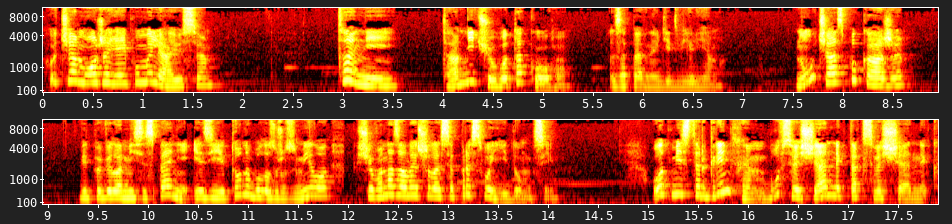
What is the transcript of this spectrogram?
Хоча, може, я й помиляюся. Та ні, там нічого такого, запевнив дід Вільям. Ну, час покаже, відповіла місіс Пенні, і з її тону було зрозуміло, що вона залишилася при своїй думці. От містер Грінхем був священник так священник,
